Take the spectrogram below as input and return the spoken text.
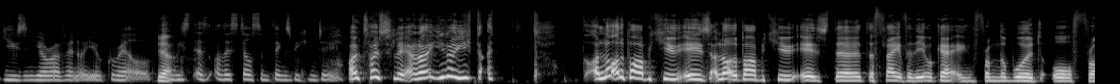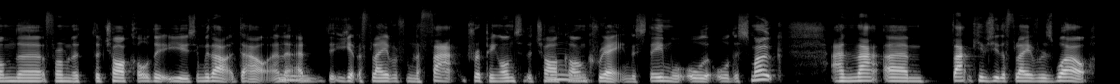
using your oven or your grill, Yeah. can we, are there still some things we can do? Oh, totally. And I, you know, you, I, a lot of the barbecue is a lot of the barbecue is the the flavor that you're getting from the wood or from the from the, the charcoal that you're using, without a doubt. And Mm. and you get the flavor from the fat dripping onto the charcoal and creating the steam or or, or the smoke, and that um that gives you the flavor as well.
